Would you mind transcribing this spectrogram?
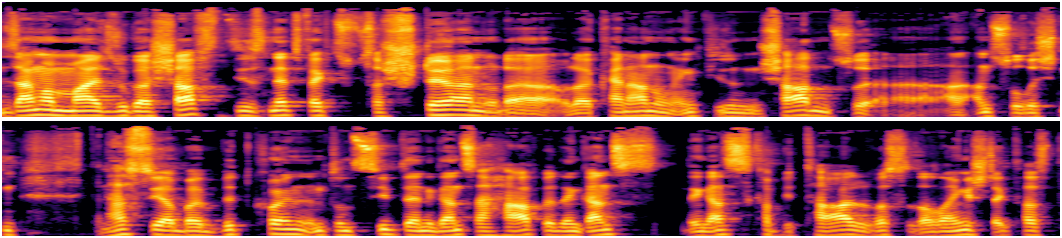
sagen wir mal, sogar schaffst, dieses Netzwerk zu zerstören oder, oder keine Ahnung, irgendwie so einen Schaden zu, äh, anzurichten, dann hast du ja bei Bitcoin im Prinzip deine ganze Hardware, dein, ganz, dein ganzes Kapital, was du da reingesteckt hast,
